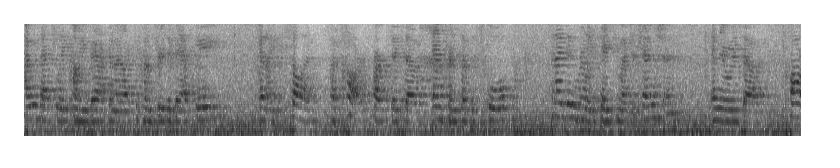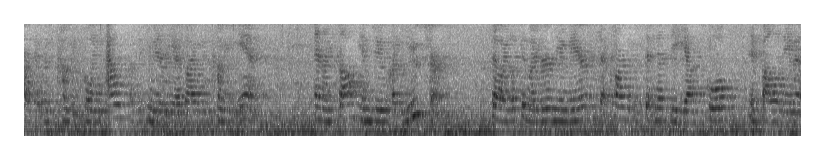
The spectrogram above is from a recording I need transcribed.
I was actually coming back, and I like to come through the back gate, and I saw a a car parked at the entrance of the school, and I didn't really pay too much attention. And there was a car that was coming, going out of the community as I was coming in, and I saw him do a U-turn. So I looked in my rearview mirror, that car that was sitting at the uh, school, it followed him in.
